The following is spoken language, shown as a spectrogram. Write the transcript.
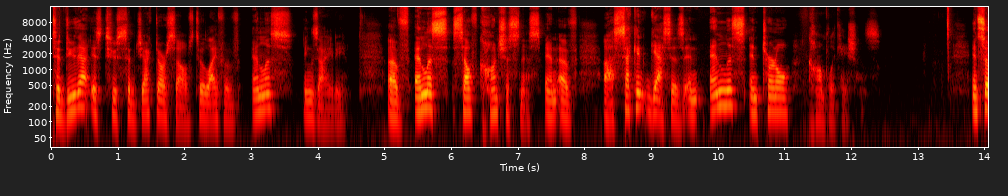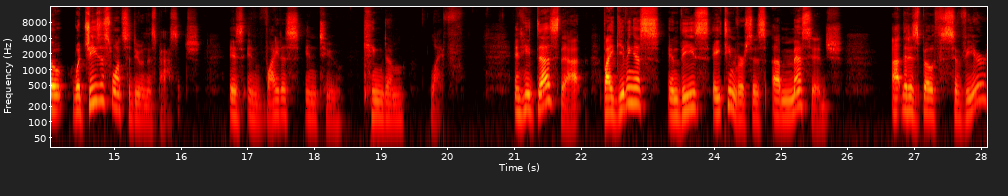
to do that is to subject ourselves to a life of endless anxiety, of endless self consciousness, and of uh, second guesses and endless internal complications. And so, what Jesus wants to do in this passage is invite us into kingdom life. And he does that by giving us in these 18 verses a message uh, that is both severe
